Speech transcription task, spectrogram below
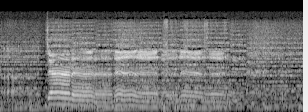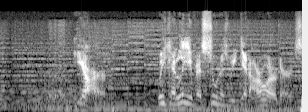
Uh, da-na-na-na-na-na-na-na. Yar! We can leave as soon as we get our orders.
